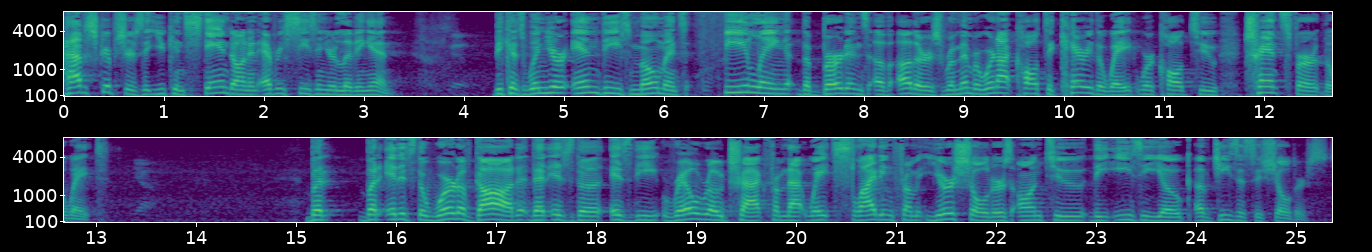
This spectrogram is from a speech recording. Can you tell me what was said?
Have scriptures that you can stand on in every season you're living in. Because when you're in these moments feeling the burdens of others, remember, we're not called to carry the weight, we're called to transfer the weight. But but it is the word of God that is the, is the railroad track from that weight sliding from your shoulders onto the easy yoke of Jesus' shoulders.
